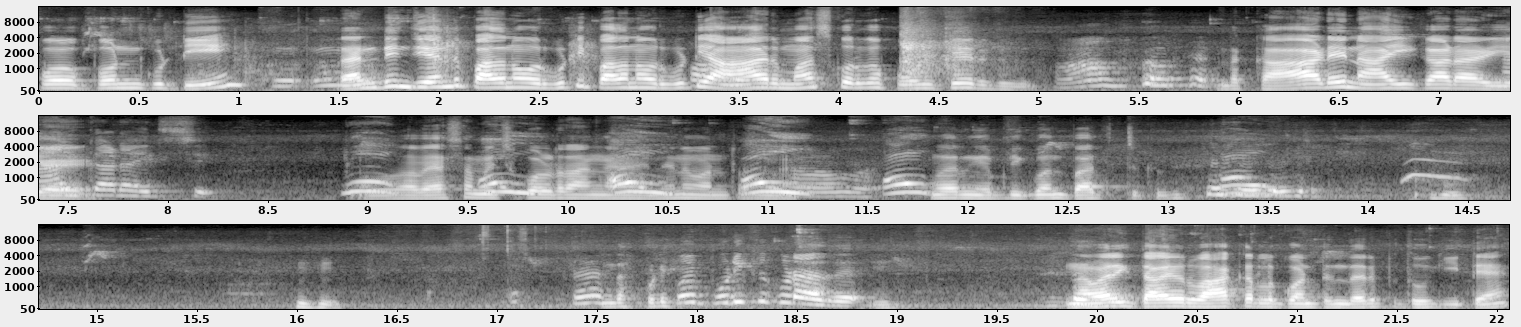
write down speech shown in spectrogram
பொ பொன் குட்டி. ரெண்டும் சேர்ந்து பதினோரு குட்டி பதினோரு குட்டி ஆறு மாதத்துக்கு ஒருக்கா போயிட்டே இருக்குது. இந்த காடே நாய் காடு அழிய விஷம் வச்சு கொள்றாங்க என்ன பண்ணுறாங்க பாருங்க எப்படி உட்காந்து பார்த்துட்டு இருக்குது இந்த பிடி. போய் பிடிக்க கூடாது நான் வரைக்கும் தலைவர் வாக்கரில் கொண்டு இருந்தார் இப்போ தூக்கிட்டேன்.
